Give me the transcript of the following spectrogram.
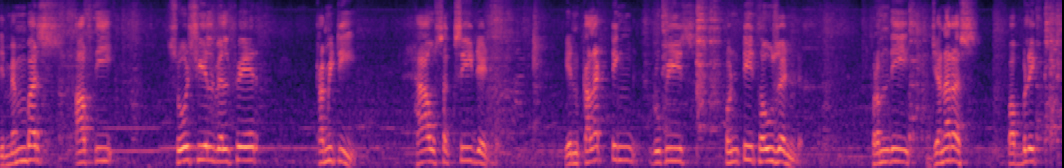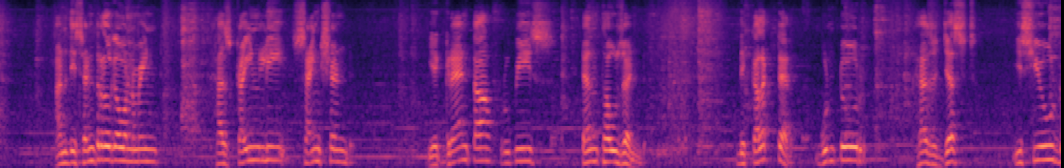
the members of the social welfare committee have succeeded in collecting rupees 20000 from the generous public and the central government has kindly sanctioned a grant of rupees 10000 the collector guntur has just issued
